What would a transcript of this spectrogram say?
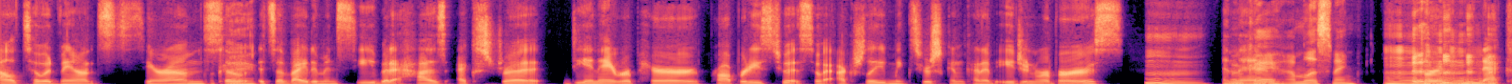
Alto Advanced Serum. So, it's a vitamin C, but it has extra DNA repair properties to it. So, it actually makes your skin kind of age in reverse. Hmm. And okay. then I'm listening. for neck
